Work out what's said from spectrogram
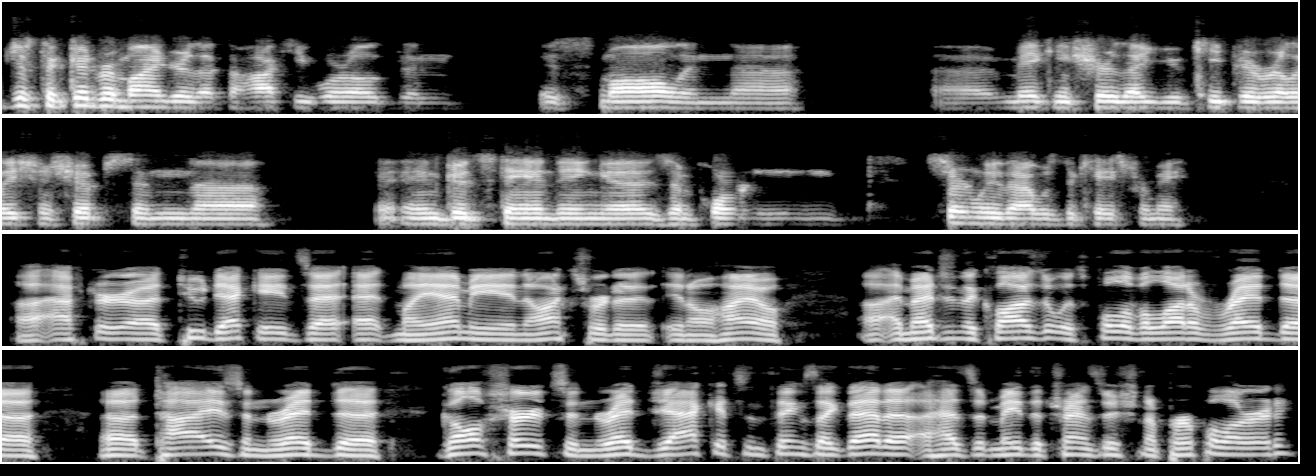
just a good reminder that the hockey world and is small, and making sure that you keep your relationships in in good standing is important certainly that was the case for me. Uh, after uh, two decades at, at, Miami and Oxford uh, in Ohio, uh, I imagine the closet was full of a lot of red uh, uh, ties and red golf shirts and red jackets and things like that. has it made the transition to purple already?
